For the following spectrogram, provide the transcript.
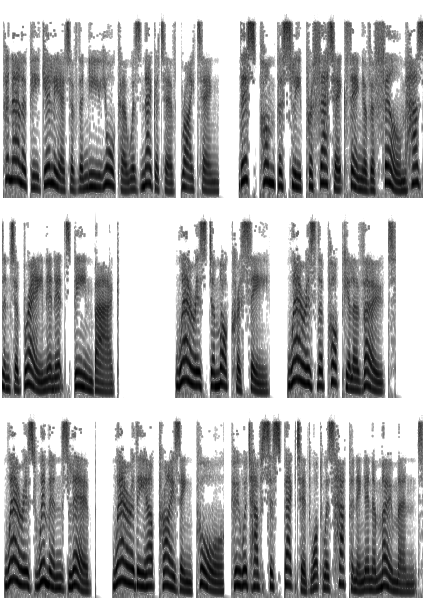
Penelope Gilliatt of The New Yorker was negative, writing, "...this pompously prophetic thing of a film hasn't a brain in its beanbag. Where is democracy? Where is the popular vote? Where is women's lib? Where are the uprising poor, who would have suspected what was happening in a moment?"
